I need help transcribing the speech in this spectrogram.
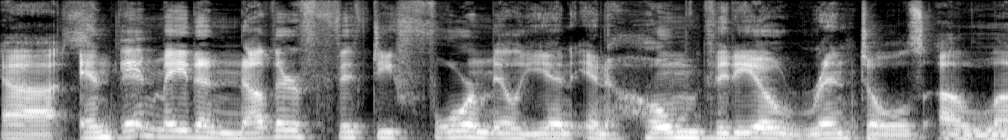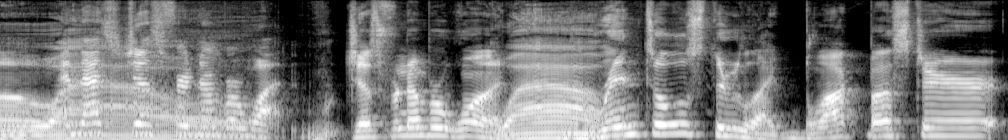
Uh, and then made another 54 million in home video rentals alone And that's just for number one. just for number one Wow. rentals through like blockbuster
